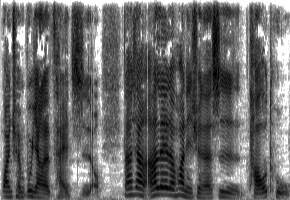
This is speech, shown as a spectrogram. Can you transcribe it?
完全不一样的材质哦。那像阿勒的话，你选的是陶土，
